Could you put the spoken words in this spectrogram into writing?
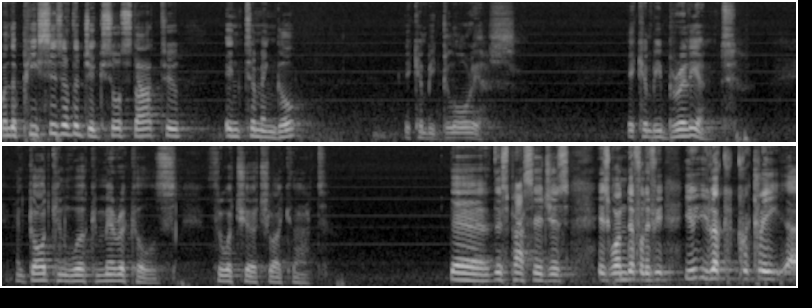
when the pieces of the jigsaw start to intermingle, it can be glorious. It can be brilliant. And God can work miracles through a church like that. This passage is, is wonderful. If you, you, you look quickly, uh,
